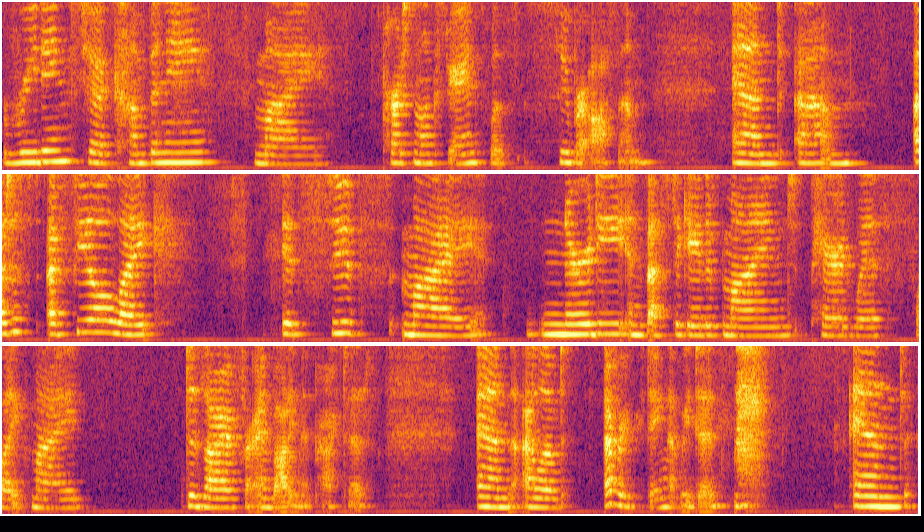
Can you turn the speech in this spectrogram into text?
readings to accompany my personal experience was super awesome. And um, I just, I feel like it suits my nerdy investigative mind paired with like my desire for embodiment practice and i loved every reading that we did and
